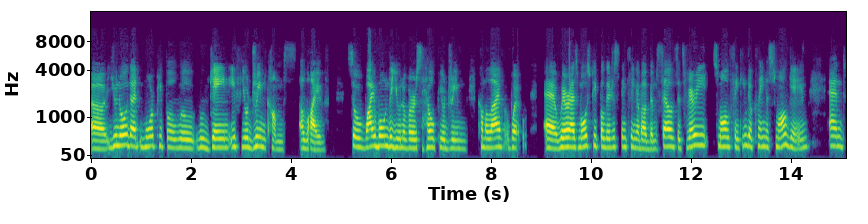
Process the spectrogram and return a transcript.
uh, you know that more people will will gain if your dream comes alive. So why won't the universe help your dream come alive uh, whereas most people they're just thinking about themselves. It's very small thinking. They're playing a small game and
